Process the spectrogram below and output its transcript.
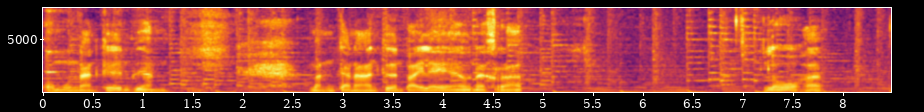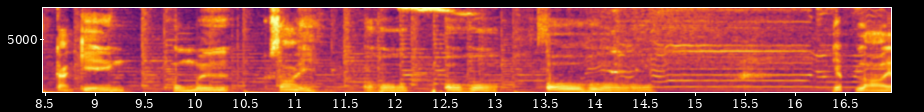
โอ้หมุนนานเกินเพื่อน มันจะนานเกินไปแล้วนะครับ โล่ครับ กางเกงถุงมือสร้อย โอ้โห โอ้โห โอ้โห เรียบร้อย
